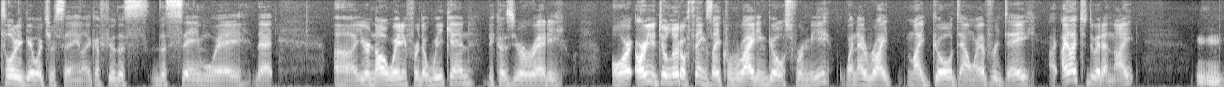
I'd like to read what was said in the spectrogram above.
totally get what you're saying. Like, I feel this the same way that uh, you're not waiting for the weekend because you're ready, or or you do little things like writing goals. For me, when I write my goal down every day, I, I like to do it at night. Mm-hmm.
